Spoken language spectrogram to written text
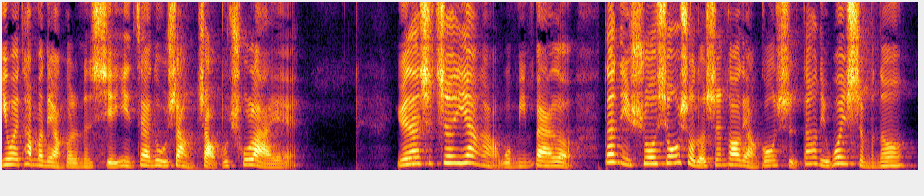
因为他们两个人的鞋印在路上找不出来，诶，原来是这样啊，我明白了。但你说凶手的身高两公尺，到底为什么呢？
